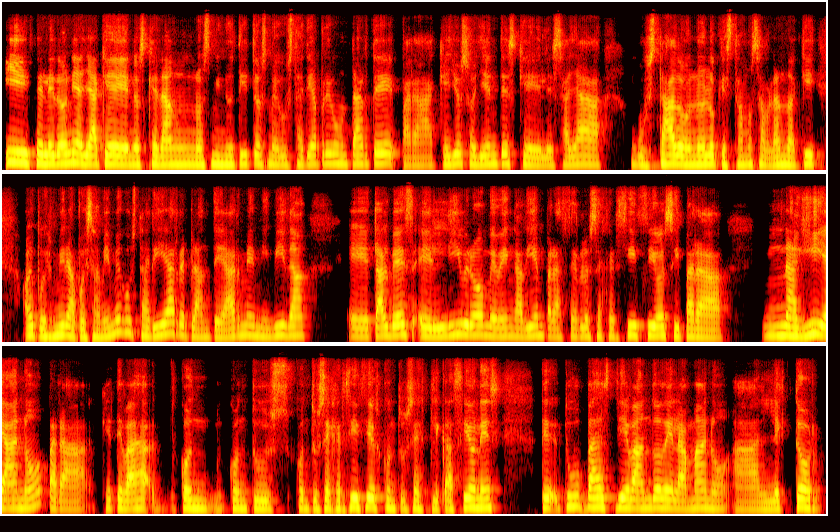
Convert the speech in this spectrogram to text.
Y Celedonia, ya que nos quedan unos minutitos, me gustaría preguntarte para aquellos oyentes que les haya gustado no lo que estamos hablando aquí. Ay, pues mira, pues a mí me gustaría replantearme mi vida. Eh, tal vez el libro me venga bien para hacer los ejercicios y para una guía, ¿no? Para que te va con, tus, con tus, ejercicios, con tus explicaciones, tú vas llevando de la mano al lector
